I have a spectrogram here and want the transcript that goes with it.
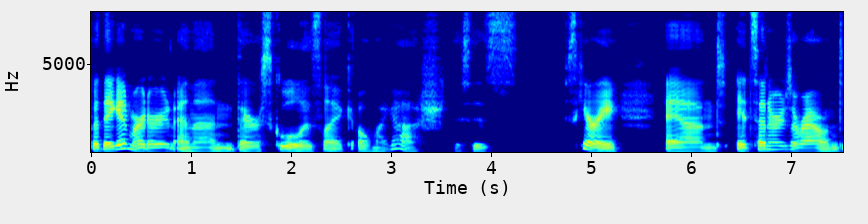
But they get murdered, and then their school is like, "Oh my gosh, this is scary." And it centers around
